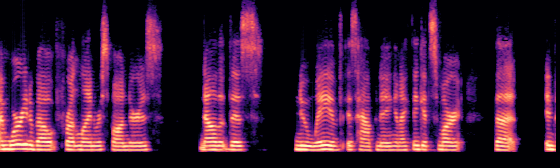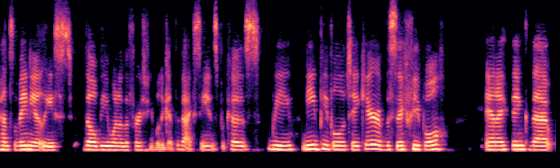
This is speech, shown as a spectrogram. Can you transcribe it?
I'm worried about frontline responders now that this new wave is happening. And I think it's smart that in Pennsylvania, at least, they'll be one of the first people to get the vaccines because we need people to take care of the sick people. And I think that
